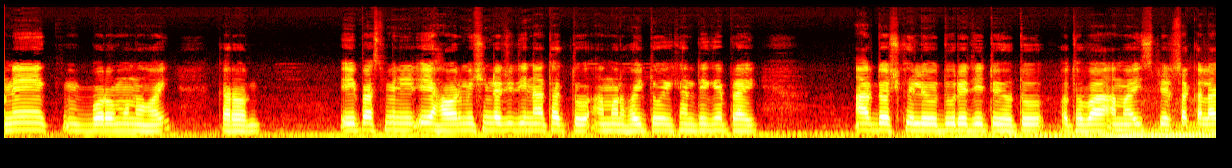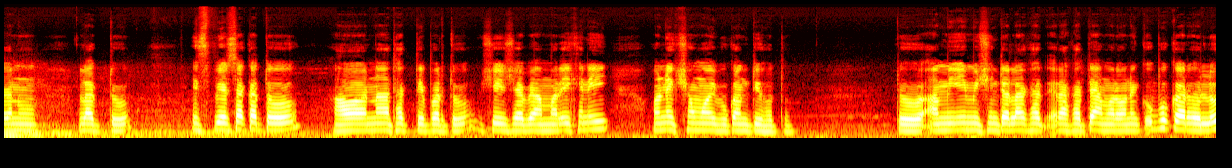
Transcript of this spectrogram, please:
অনেক বড় মনে হয়। কারণ এই পাঁচ মিনিট, এই হাওয়ার মেশিনটা যদি না থাকতো, আমার হয়তো এখান থেকে প্রায় আট দশ কিলো দূরে যেতে হতো অথবা আমার স্পেয়ার চাকা লাগানো লাগতো। স্পেয়ার চাকা তো হাওয়া না থাকতে পারতো, সেই হিসাবে আমার এখানেই অনেক সময় ভোগান্তি হতো। তো আমি এই মেশিনটা রাখা, রাখাতে আমার অনেক উপকার হলো।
